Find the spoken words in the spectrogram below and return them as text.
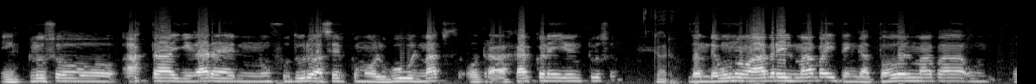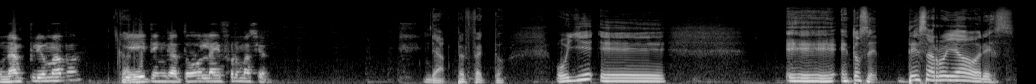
incluso hasta llegar en un futuro a hacer como el Google Maps o trabajar con ellos incluso. Claro. Donde uno abre el mapa y tenga todo el mapa, un, amplio mapa, y ahí tenga toda la información. Ya, perfecto. Oye, eh, eh, entonces, desarrolladores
